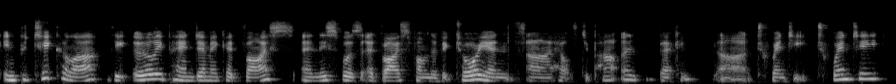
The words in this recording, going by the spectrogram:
In particular, the early pandemic advice, and this was advice from the Victorian uh, Health Department back in uh, 2020,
